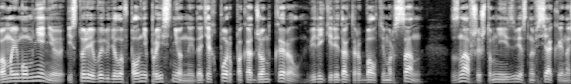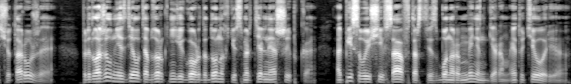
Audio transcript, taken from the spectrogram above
По моему мнению, история выглядела вполне проясненной до тех пор, пока Джон Кэрролл, великий редактор «Балтимор Сан», знавший, что мне известно всякое насчет оружия, предложил мне сделать обзор книги Говарда Донахью «Смертельная ошибка», описывающей в соавторстве с Боннером Меннингером эту теорию.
